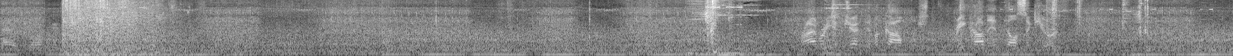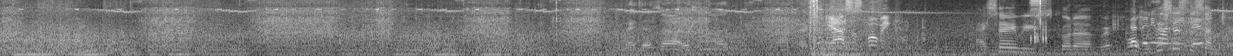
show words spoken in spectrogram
That is walking. Primary objective accomplished. Recon intel secured. Wait, there's, uh, there's another contract. Gas is moving. I say we just go to. Oh, this is the this? center.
